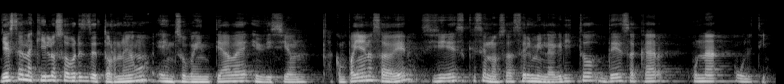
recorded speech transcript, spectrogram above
Ya están aquí los sobres de torneo en su 20 edición. Acompáñanos a ver si es que se nos hace el milagrito de sacar una ulti.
